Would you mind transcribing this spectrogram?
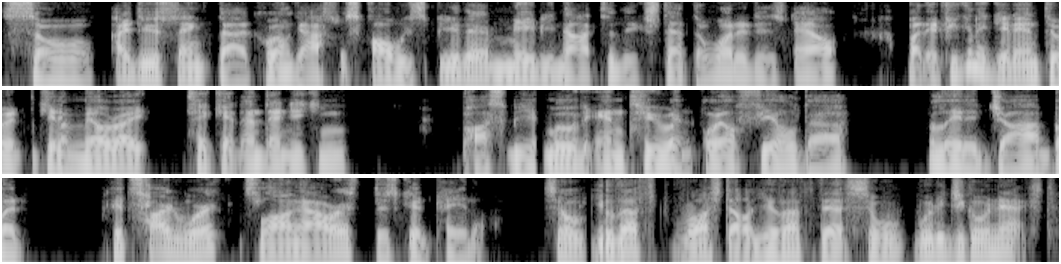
So I do think that oil and gas will always be there, maybe not to the extent of what it is now. But if you're going to get into it, get a millwright ticket, and then you can possibly move into an oil field uh, related job, but it's hard work. It's long hours. There's good pay though. So you left Rostel, you left this. So where did you go next?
